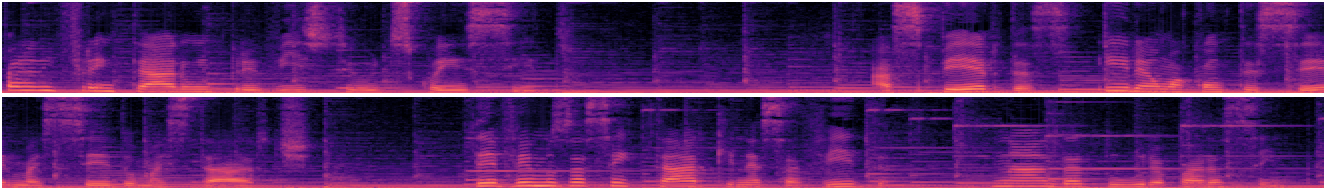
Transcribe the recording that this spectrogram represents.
para enfrentar o imprevisto e o desconhecido. As perdas irão acontecer mais cedo ou mais tarde. Devemos aceitar que nessa vida nada dura para sempre.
